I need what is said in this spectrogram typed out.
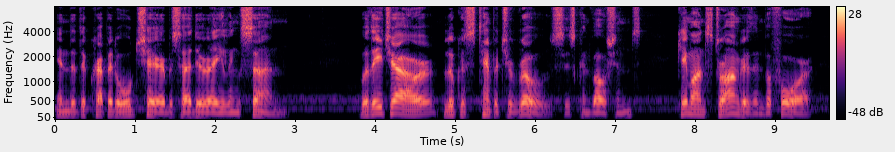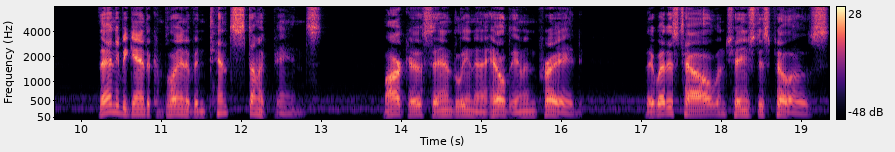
in the decrepit old chair beside their ailing son. With each hour, Lucas' temperature rose, his convulsions came on stronger than before. Then he began to complain of intense stomach pains. Marcus and Lena held him and prayed. They wet his towel and changed his pillows.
